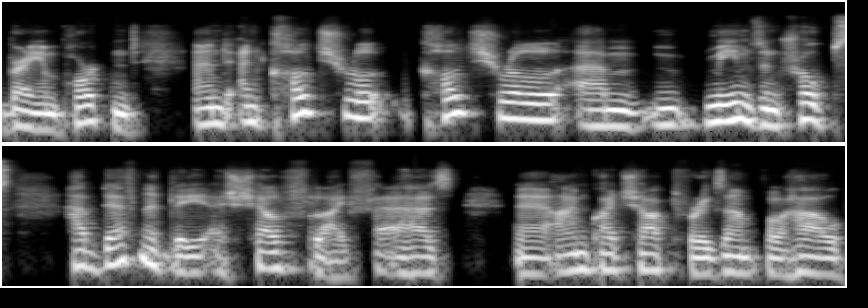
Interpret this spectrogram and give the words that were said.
very important. And and cultural cultural um, memes and tropes have definitely a shelf life as uh, I'm quite shocked, for example, how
